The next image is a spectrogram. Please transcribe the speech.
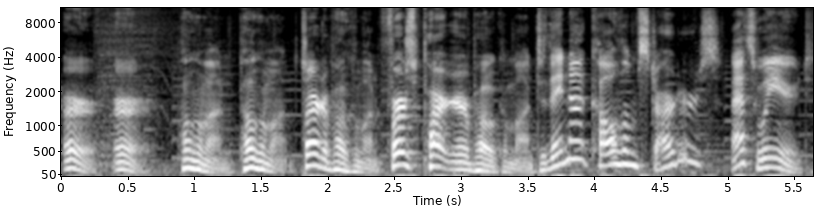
Er, er, Pokemon, Pokemon, starter Pokemon, first partner Pokemon. Do they not call them starters? That's weird.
